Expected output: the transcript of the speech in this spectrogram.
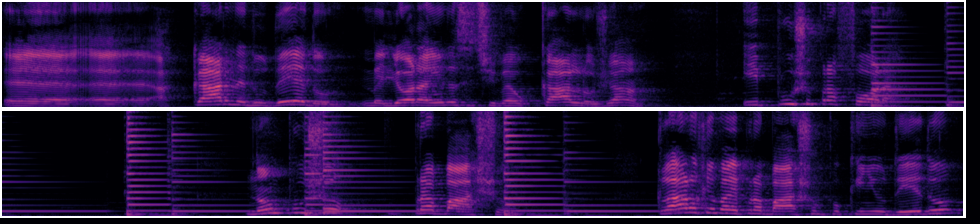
é, é, a carne do dedo, melhor ainda se tiver o calo já, e puxo para fora. Não puxo para baixo. Claro que vai para baixo um pouquinho o dedo.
